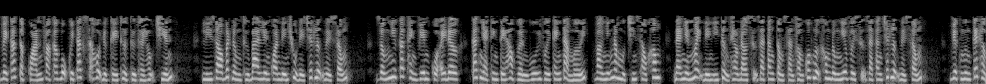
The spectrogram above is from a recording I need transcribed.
về các tập quán và các bộ quy tắc xã hội được kế thừa từ thời hậu chiến. Lý do bất đồng thứ ba liên quan đến chủ đề chất lượng đời sống. Giống như các thành viên của ADER, các nhà kinh tế học gần gũi với cánh tả mới, vào những năm 1960, đã nhấn mạnh đến ý tưởng theo đó sự gia tăng tổng sản phẩm quốc nội không đồng nghĩa với sự gia tăng chất lượng đời sống. Việc ngừng kết hợp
